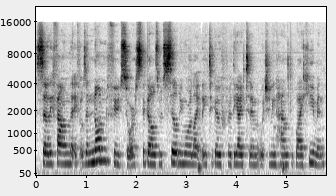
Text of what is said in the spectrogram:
So they found that if it was a non food source, the gulls would still be more likely to go for the item which had been handled by a human.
